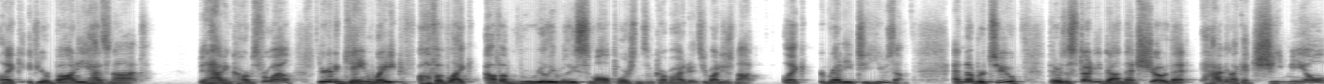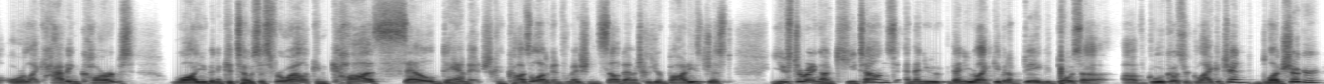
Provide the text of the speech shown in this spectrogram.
like, if your body has not been having carbs for a while, you're going to gain weight off of like off of really really small portions of carbohydrates. Your body's just not like ready to use them. And number two, there's a study done that showed that having like a cheat meal or like having carbs while you've been in ketosis for a while can cause cell damage, can cause a lot of inflammation and cell damage because your body's just used to running on ketones. And then you then you like give it a big dose of, of glucose or glycogen, blood sugar.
